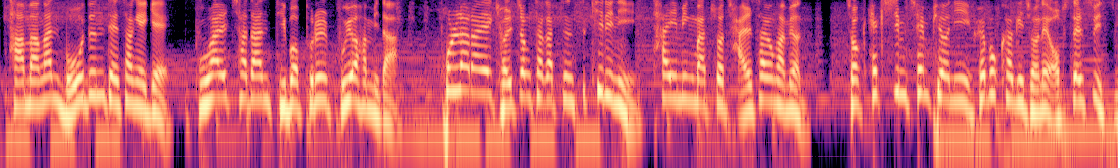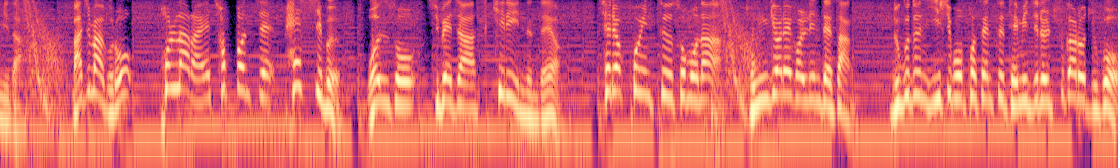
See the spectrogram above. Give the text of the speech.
사망한 모든 대상에게 부활 차단 디버프를 부여합니다. 폴라라의 결정타 같은 스킬이니 타이밍 맞춰 잘 사용하면 적 핵심 챔피언이 회복하기 전에 없앨 수 있습니다. 마지막으로 폴라라의 첫 번째 패시브 원소 지배자 스킬이 있는데요. 체력 포인트 소모나 동결에 걸린 대상 누구든 25% 데미지를 추가로 주고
